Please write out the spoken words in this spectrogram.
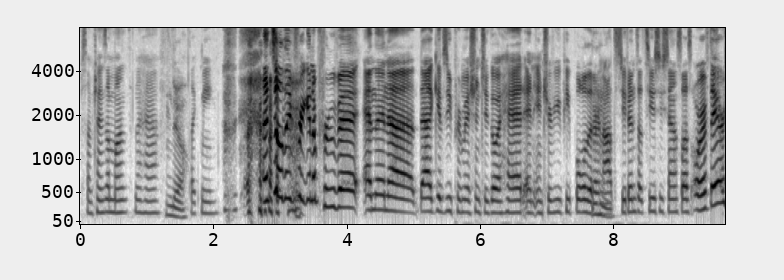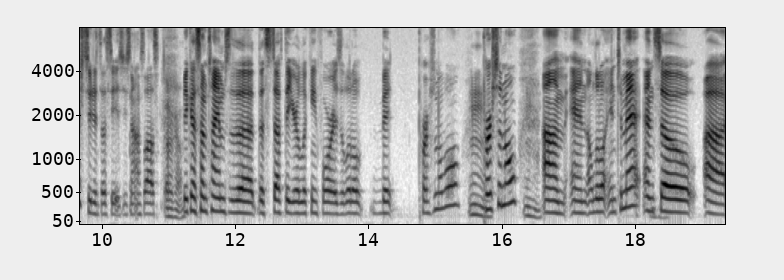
sometimes a month and a half. Yeah. Like me, until they freaking approve it, and then uh, that gives you permission to go ahead and interview people that are Mhm. not students at CSU Stanislaus, or if they are students at CSU Stanislaus, Okay. because sometimes the the stuff that you're looking for is a little bit personable, Mhm. personal, Mhm. um, and a little intimate. And so, uh,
